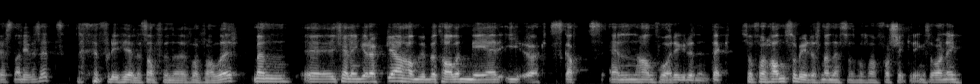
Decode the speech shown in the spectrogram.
resten av livet sitt fordi hele samfunnet forfaller. Men Kjell Inge Røkke han vil betale mer i økt skatt enn han får i grunninntekt. Så for han så blir det som en nesten som en forsikringsordning.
